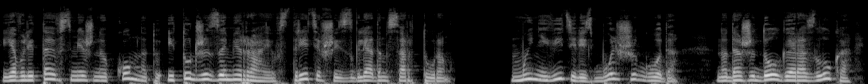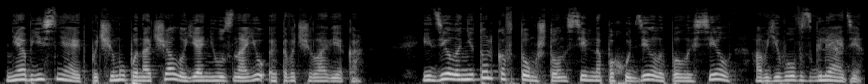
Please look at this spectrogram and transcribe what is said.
я вылетаю в смежную комнату и тут же замираю, встретившись взглядом с Артуром. Мы не виделись больше года, но даже долгая разлука не объясняет, почему поначалу я не узнаю этого человека. И дело не только в том, что он сильно похудел и полысел, а в его взгляде.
